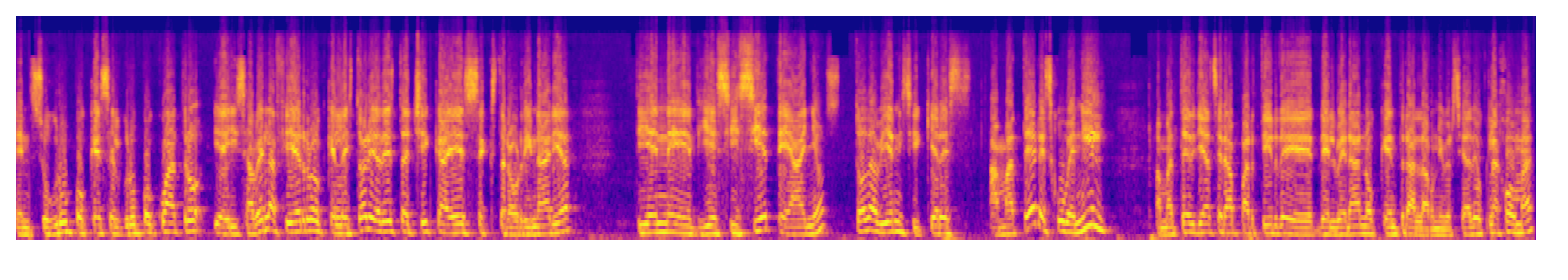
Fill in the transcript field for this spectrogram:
en su grupo que es el grupo 4 y a Isabela Fierro que la historia de esta chica es extraordinaria. Tiene 17 años, todavía ni siquiera es amateur, es juvenil. Amateur ya será a partir de- del verano que entra a la Universidad de Oklahoma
